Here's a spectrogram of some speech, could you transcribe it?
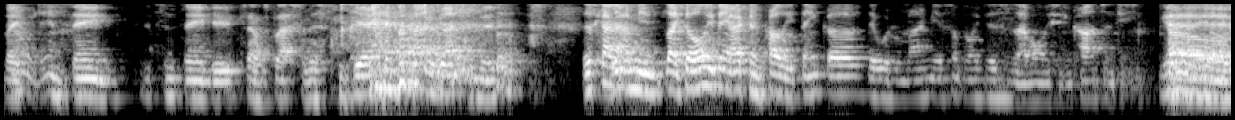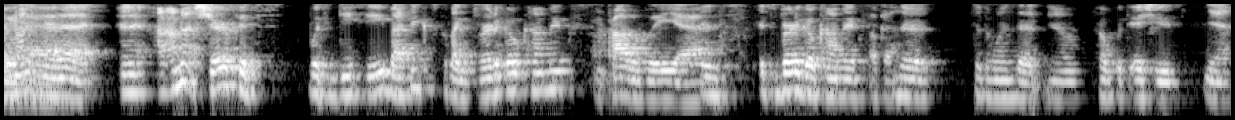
like Oh, insane. It's insane, dude. Sounds blasphemous. Yeah, blasphemous. This kind of, I mean, like the only thing I can probably think of that would remind me of something like this is I've only seen Constantine. Yeah, Oh, yeah, it reminds me of that. And it, I- I'm not sure if it's with DC, but I think it's with like Vertigo Comics. Probably, yeah. Is it's Vertigo Comics? Okay. They're they're the ones that you know help with the issues. Yeah.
